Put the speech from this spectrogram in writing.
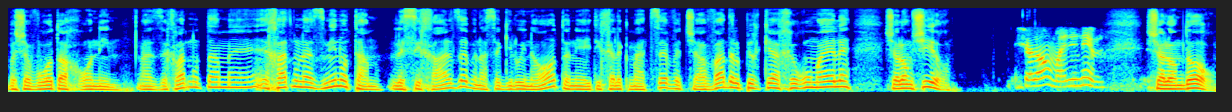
בשבועות האחרונים. אז החלטנו, אותם, אה, החלטנו להזמין אותם לשיחה על זה, ונעשה גילוי נאות. אני הייתי חלק מהצוות שעבד על פרקי החירום האלה. שלום שיר. שלום, מה העניינים? שלום דור.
